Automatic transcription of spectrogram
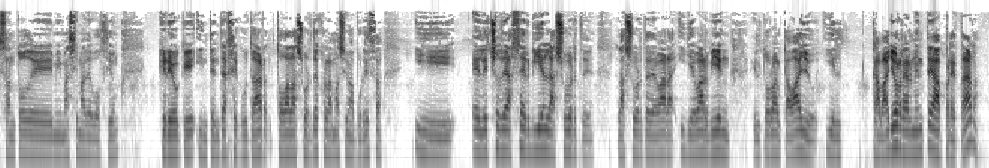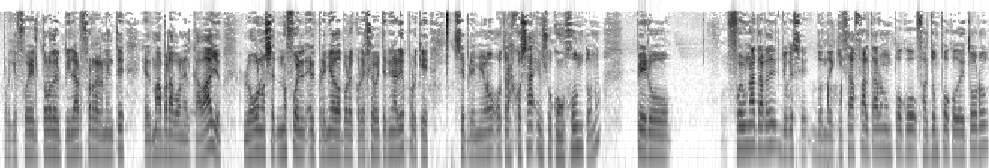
santo de mi máxima devoción, creo que intenta ejecutar todas las suertes con la máxima pureza. Y el hecho de hacer bien la suerte, la suerte de vara, y llevar bien el toro al caballo y el caballo realmente apretar, porque fue el toro del Pilar fue realmente el más bravo en el caballo. Luego no se, no fue el, premiado por el Colegio de Veterinarios porque se premió otras cosas en su conjunto, ¿no? Pero fue una tarde, yo qué sé, donde quizás faltaron un poco, faltó un poco de toro,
